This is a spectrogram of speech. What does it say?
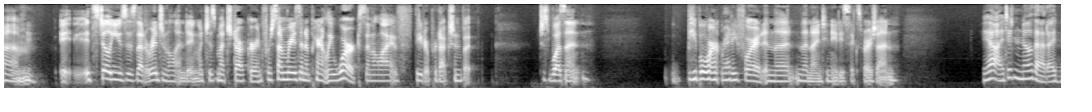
Um, it, it still uses that original ending, which is much darker, and for some reason apparently works in a live theater production, but just wasn't. People weren't ready for it in the in the 1986 version. Yeah, I didn't know that. I,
